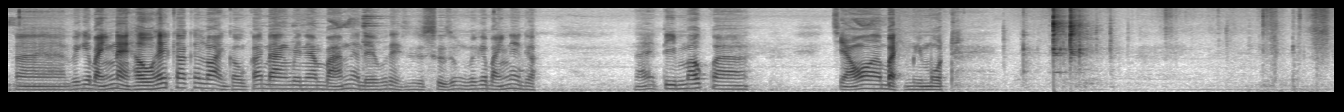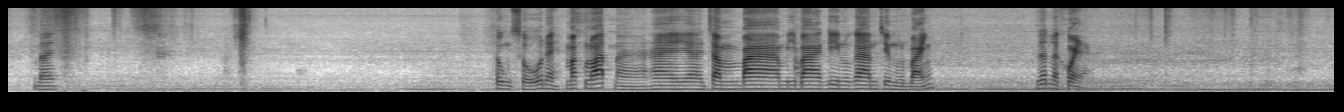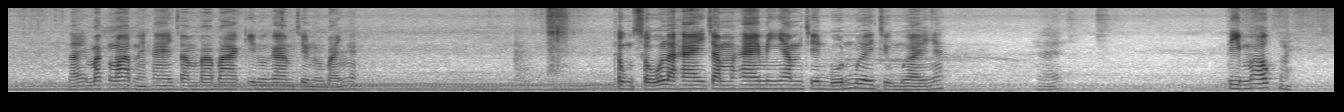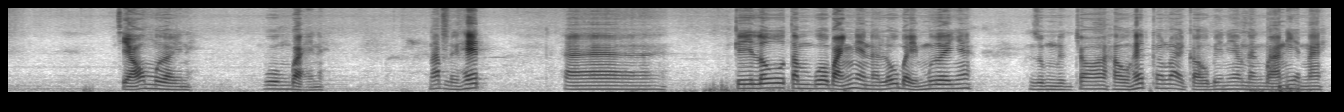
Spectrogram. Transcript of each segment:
với cái bánh này. Hầu hết các cái loại cầu các đang bên em bán là đều có thể sử dụng với cái bánh này được. Đấy, tim ốc chéo 711 đây. Thông số này mắc loát là 233 kg trên một bánh. Rất là khỏe. Đấy mắc loát này 233 kg trên một bánh này. Thông số là 225 trên 40 trừ 10 nhé. Đấy. tim ốc này. Chéo 10 này. Vuông 7 này. Nắp được hết. À, cái lỗ tăm bua bánh này là lỗ 70 nhé dùng được cho hầu hết các loại cầu bên em đang bán hiện nay.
